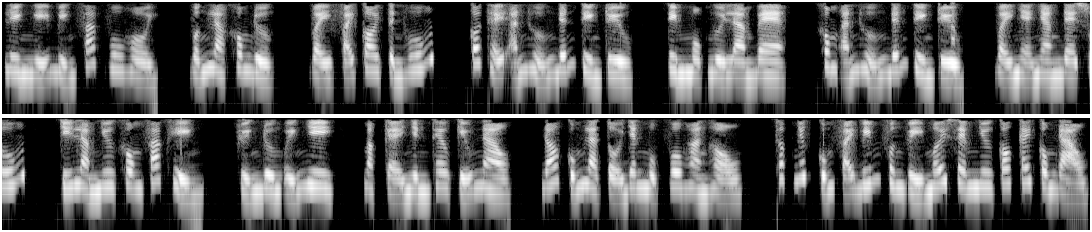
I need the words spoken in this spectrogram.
liền nghĩ biện pháp vu hồi, vẫn là không được, vậy phải coi tình huống, có thể ảnh hưởng đến tiền triều, tìm một người làm bè, không ảnh hưởng đến tiền triều, vậy nhẹ nhàng đè xuống, chỉ làm như không phát hiện, chuyện đường Uyển Nhi, mặc kệ nhìn theo kiểu nào, đó cũng là tội danh mục vô hoàng hậu, thấp nhất cũng phải biếm phân vị mới xem như có cái công đạo,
